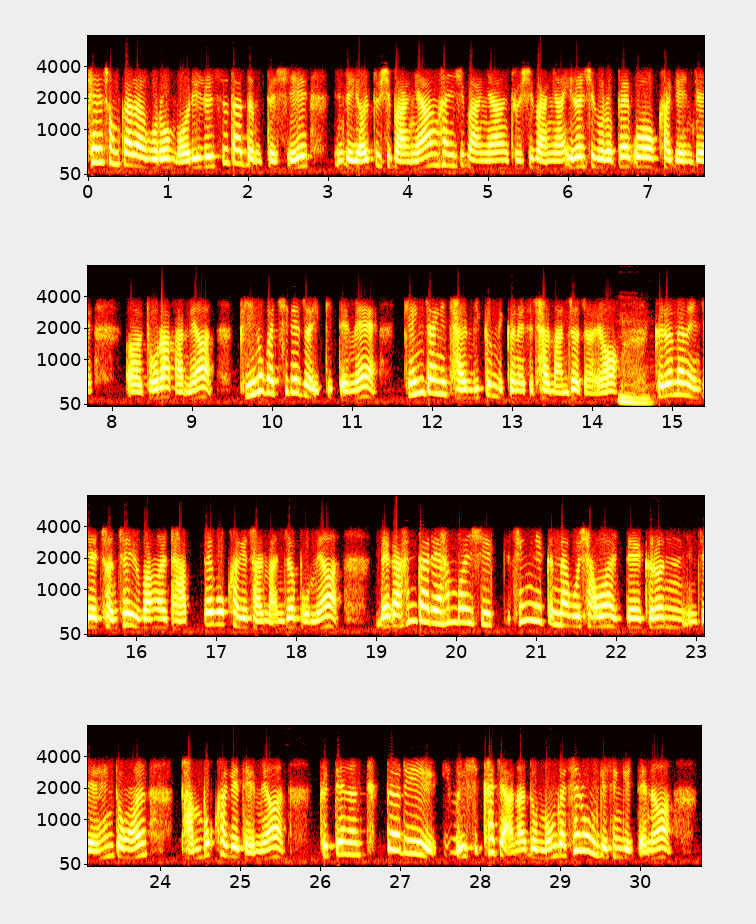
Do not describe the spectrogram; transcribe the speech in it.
세 손가락으로 머리를 쓰다듬듯이 이제 12시 방향, 1시 방향, 2시 방향 이런 식으로 빼곡하게 이제 어 돌아가면 비누가 칠해져 있기 때문에 굉장히 잘 미끈미끈해서 잘 만져져요. 음. 그러면 이제 전체 유방을 다 빼곡하게 잘 만져보면 내가 한 달에 한 번씩 생리 끝나고 샤워할 때 그런 이제 행동을 반복하게 되면 그때는 특별히 의식하지 않아도 뭔가 새로운 게 생길 때는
